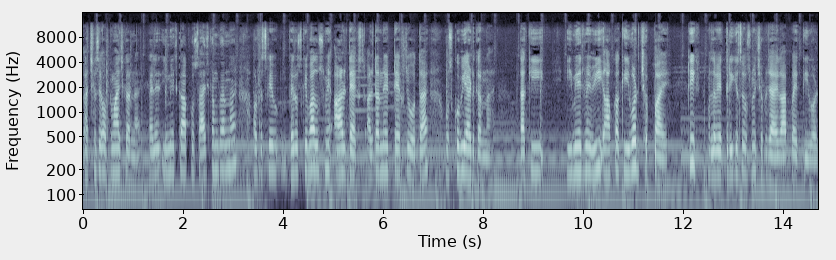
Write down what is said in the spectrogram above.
अच्छे से ऑप्टिमाइज करना है। पहले इमेज का आपको साइज़ कम करना है और फिर उसके फिर उसके बाद उसमें आल टेक्स्ट अल्टरनेट टेक्स्ट जो होता है, उसको भी ऐड करना है, ताकि इमेज में भी आपका कीवर्ड छुप पाए। ठीक? मतलब एक तरीके से उसमें छुप जाएगा आपका एक कीवर्ड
